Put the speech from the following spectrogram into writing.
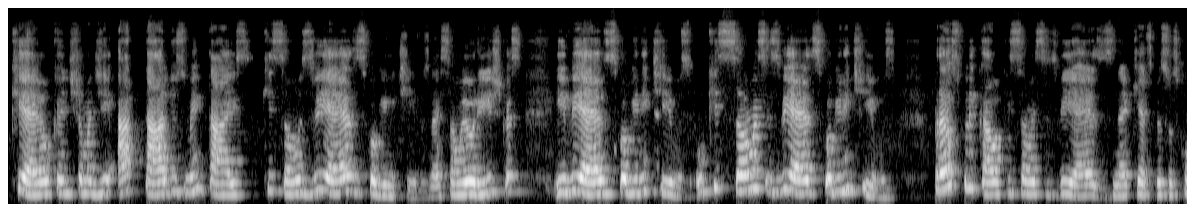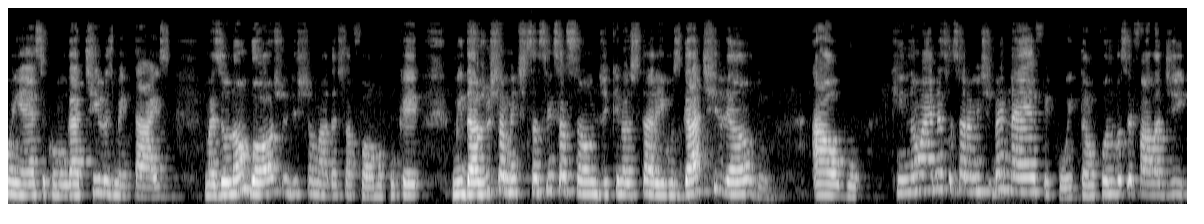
que é o que a gente chama de atalhos mentais, que são os vieses cognitivos, né? São heurísticas e vieses cognitivos. O que são esses vieses cognitivos? Para eu explicar o que são esses vieses, né, que as pessoas conhecem como gatilhos mentais, mas eu não gosto de chamar dessa forma, porque me dá justamente essa sensação de que nós estaremos gatilhando algo que não é necessariamente benéfico. Então, quando você fala de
